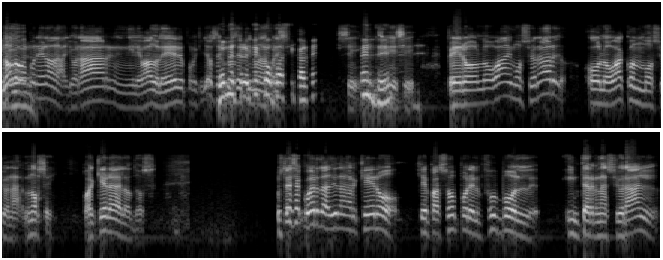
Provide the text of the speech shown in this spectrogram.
no lo va a poner a llorar ni le va a doler, porque yo sé que usted tiene una básicamente. Sí, sí, sí. Pero lo va a emocionar o lo va a conmocionar, no sé, cualquiera de los dos. ¿Usted se acuerda de un arquero que pasó por el fútbol internacional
